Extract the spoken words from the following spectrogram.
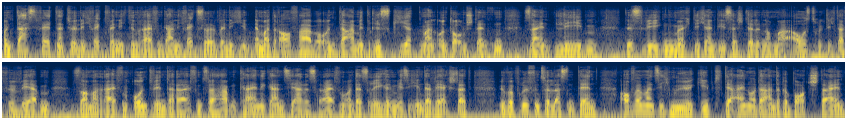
Und das fällt natürlich weg, wenn ich den Reifen gar nicht wechsle, wenn ich ihn immer drauf habe und damit riskiert man unter Umständen sein Leben. Deswegen möchte ich an dieser Stelle nochmal ausdrücklich dafür werben, Sommerreifen und Winterreifen zu haben, keine Ganzjahresreifen und das regelmäßig in der Werkstatt überprüfen zu lassen, denn auch wenn man sich Mühe gibt, der ein oder andere Bordstein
